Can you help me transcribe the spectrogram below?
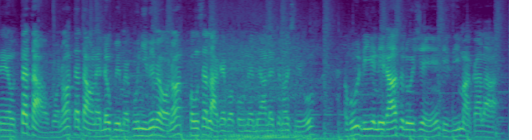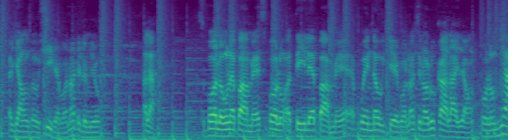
နေဟိုတက်တာအောင်ပေါ့နော်တက်တာအောင်လဲလုပ်ပေးမယ်ကူညီပေးမယ်ပေါ့နော်ဖုန်းဆက်လာခဲ့ပေါ့ကုံတယ်များလဲကျွန်တော်ရှင်ကိုအခုဒီအနေသားဆိုလို့ရှိရင်ဒီဈေးမှာကာလာအယောင်စုံရှိတယ်ပေါ့နော်ဒီလိုမျိုးဟလာ စပေါ်လုံးလည်းပါမယ်စပေါ်လုံးအသေးလည်းပါမယ်အပွင့်နှုတ်ကျဲပေါ့နော်ကျွန်တော်တို့ကာလာရောင်အကုန်လုံးမျှ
